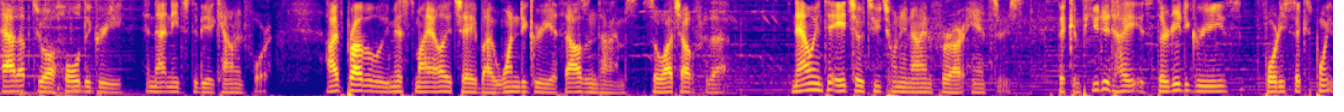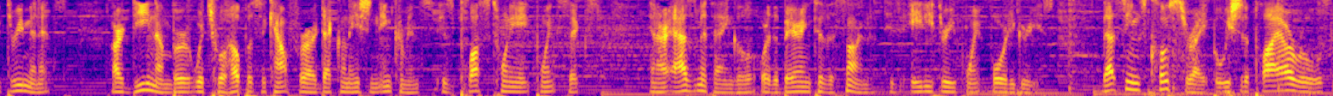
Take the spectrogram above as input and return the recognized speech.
add up to a whole degree, and that needs to be accounted for. I've probably missed my LHA by one degree a thousand times, so watch out for that. Now into HO229 for our answers. The computed height is 30 degrees, 46.3 minutes. Our D number, which will help us account for our declination increments, is plus 28.6, and our azimuth angle, or the bearing to the sun, is 83.4 degrees. That seems close to right, but we should apply our rules,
